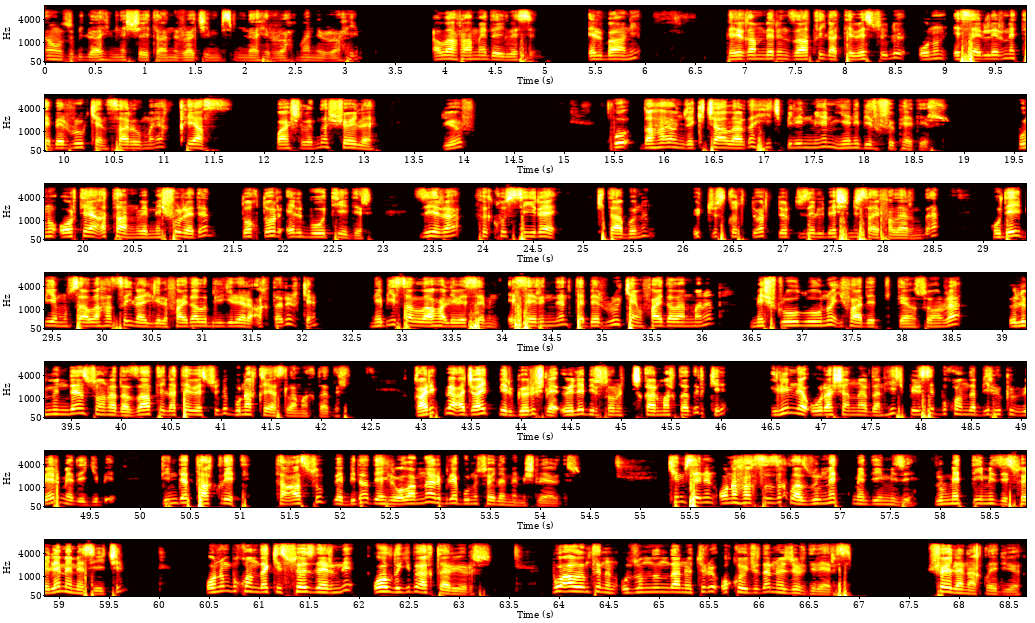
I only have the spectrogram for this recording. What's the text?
Euzubillahimineşşeytanirracim. Bismillahirrahmanirrahim. Allah rahmet eylesin. Elbani, peygamberin zatıyla tevessülü onun eserlerine teberruken sarılmaya kıyas başlığında şöyle diyor. Bu daha önceki çağlarda hiç bilinmeyen yeni bir şüphedir. Bunu ortaya atan ve meşhur eden Doktor El-Buti'dir. Zira Fıkhus Sire kitabının 344-455. sayfalarında Hudeybiye musallahasıyla ilgili faydalı bilgileri aktarırken, Nebi sallallahu aleyhi ve sellemin eserinden teberrüken faydalanmanın meşruluğunu ifade ettikten sonra, ölümünden sonra da zatıyla tevessülü buna kıyaslamaktadır. Garip ve acayip bir görüşle öyle bir sonuç çıkarmaktadır ki, ilimle uğraşanlardan hiçbirisi bu konuda bir hüküm vermediği gibi, dinde taklit, taassup ve bidat ehli olanlar bile bunu söylememişlerdir kimsenin ona haksızlıkla zulmetmediğimizi, zulmettiğimizi söylememesi için onun bu konudaki sözlerini olduğu gibi aktarıyoruz. Bu alıntının uzunluğundan ötürü okuyucudan özür dileriz. Şöyle naklediyor.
